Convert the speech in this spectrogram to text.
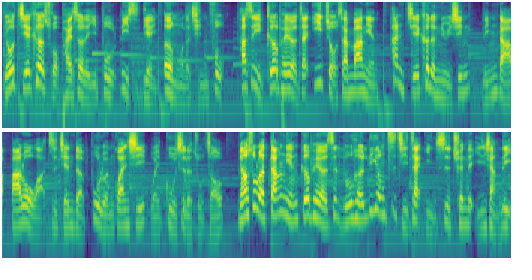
由杰克所拍摄的一部历史电影《恶魔的情妇》，它是以戈培尔在一九三八年和杰克的女星琳达·巴洛瓦之间的不伦关系为故事的主轴，描述了当年戈培尔是如何利用自己在影视圈的影响力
